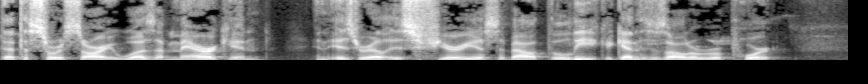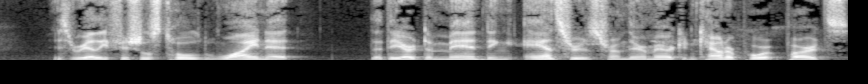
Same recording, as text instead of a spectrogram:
that the source, sorry, was American and Israel is furious about the leak. Again, this is all a report. Israeli officials told Ynet that they are demanding answers from their American counterparts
